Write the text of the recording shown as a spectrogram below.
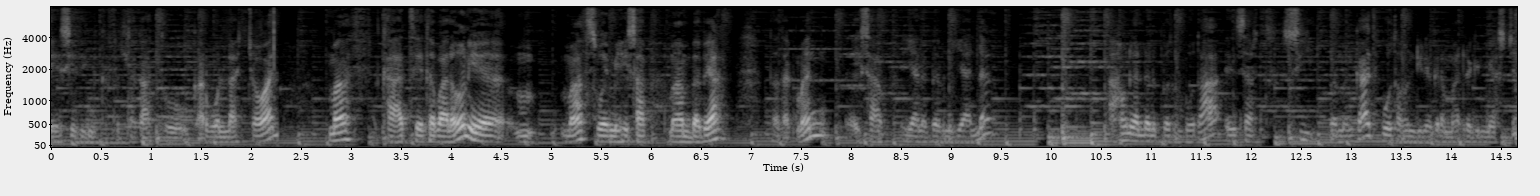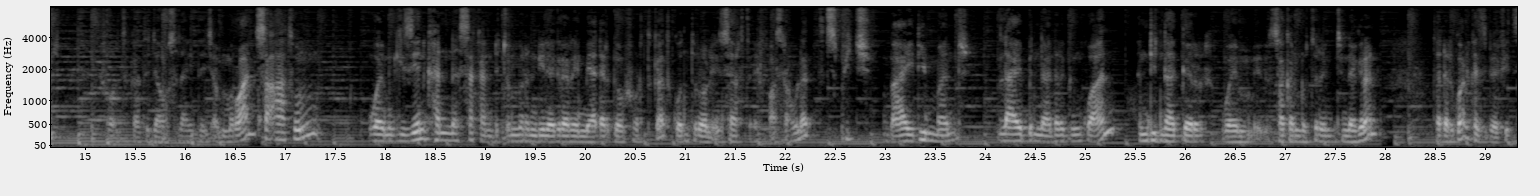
የ setting ክፍል ተካቶ ቀርቦላቸዋል። MathCAT የተባለውን የ maths ወይም የሂሳብ ማንበቢያ ተጠቅመን ሂሳብ እያነበብን እያለ አሁን ያለንበትን ቦታ Insert C በመንካት ቦታውን እንዲነግረን ማድረግ የሚያስችል shortcut JAWS ላይ ተጨምሯል። ሰዓቱን ወይም ጊዜን ከነ ሰከንድ ጭምር እንዲነግረን የሚያደርገው shortcut Control Insert F 12 Speech On Demand ላይ ብናደርግ እንኳን እንዲናገር ወይም ሰከንዶችን እንዲነግረን ተደርጓል። ከዚህ በፊት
